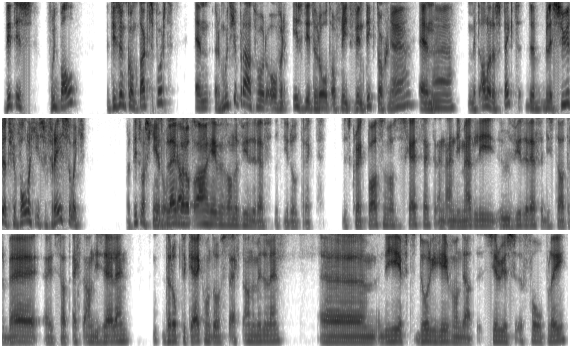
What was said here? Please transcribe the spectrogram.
Dit is voetbal. Het is een contactsport. En er moet gepraat worden over, is dit rood of niet, vind ik toch. Ja, ja. En Ja. met alle respect, de blessure, het gevolg is vreselijk. Maar dit was geen Het is rode blijkbaar op aangeven van de vierde ref dat hij rood trekt. Dus Craig Pawson was de scheidsrechter en Andy Medley, Hmm. de vierde ref, die staat erbij. Hij staat echt aan die zijlijn, daarop te kijken, want dat was echt aan de middenlijn. Ehm, die heeft doorgegeven van ja, serious foul play.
